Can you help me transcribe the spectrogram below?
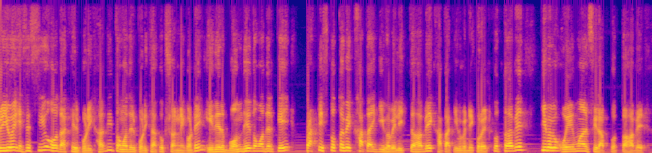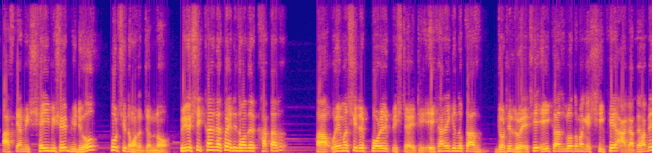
প্রিয় এসএসসি ও দাখিল পরীক্ষার্থী তোমাদের পরীক্ষা খুব সন্নিকটে। ঈদের বন্ধে তোমাদেরকে প্র্যাকটিস করতে হবে, খাতায় কীভাবে লিখতে হবে, খাতা কীভাবে ডেকোরেট করতে হবে, কীভাবে ওএমআর ফিল আপ করতে হবে। আজকে আমি সেই বিষয়ে ভিডিও করছি তোমাদের জন্য। প্রিয় শিক্ষার্থী, দেখো, এটি তোমাদের খাতার ওএমআর শিটের পরের পৃষ্ঠা এটি। এখানে কিন্তু কাজ জটিল রয়েছে। এই কাজগুলো তোমাকে শিখে আগাতে হবে।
